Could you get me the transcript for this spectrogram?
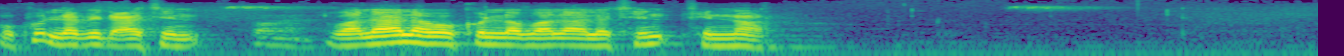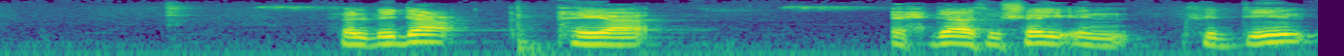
وكل بدعة ضلالة وكل ضلالة في النار. فالبدع هي إحداث شيء في الدين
